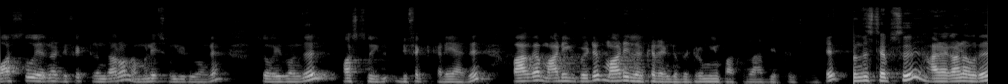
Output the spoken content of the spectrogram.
வாஸ்து என்ன டிஃபெக்ட் இருந்தாலும் நம்மளே சொல்லிவிடுவோங்க ஸோ இது வந்து வாஸ்து டிஃபெக்ட் கிடையாது. வாங்க மாடிக்கு போயிட்டு மாடியில் இருக்கிற ரெண்டு பெட்ரூமையும் பார்த்துக்கலாம் அப்படி இருக்குன்னு சொல்லிட்டு. இது வந்து ஸ்டெப்ஸு அழகான ஒரு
